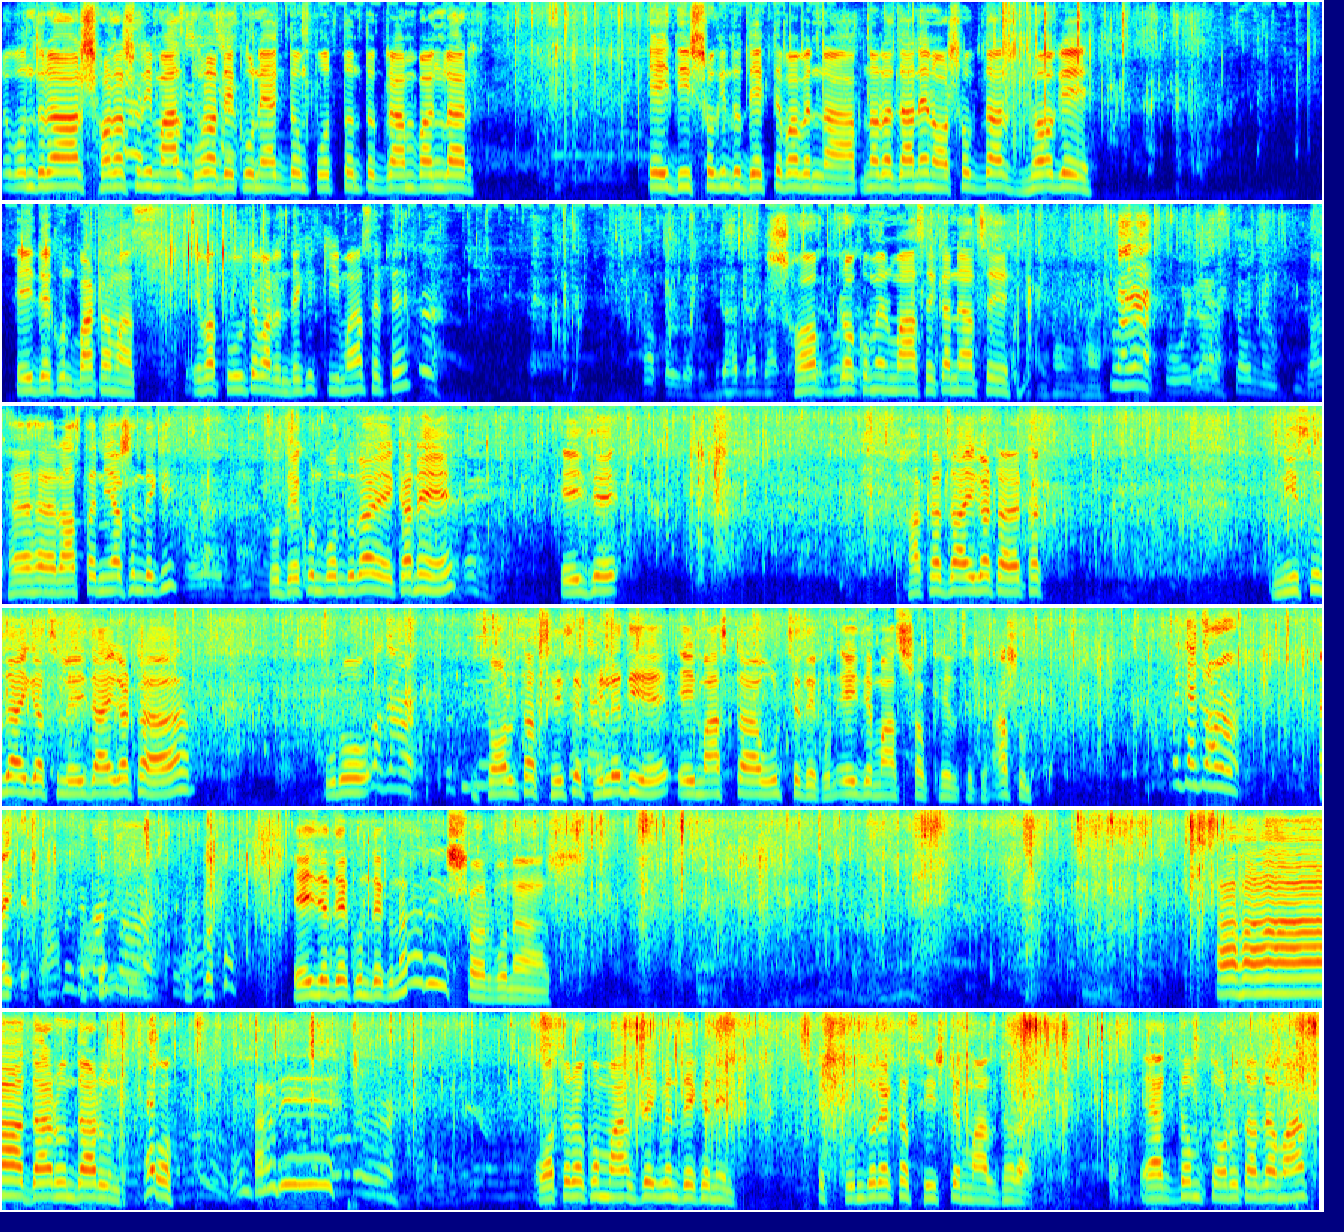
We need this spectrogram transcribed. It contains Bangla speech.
বন্ধুরা সরাসরি মাছ ধরা দেখুন একদম প্রত্যন্ত গ্রাম বাংলার এই দৃশ্য কিন্তু দেখতে পাবেন না। আপনারা জানেন অশোক দাস ব্লগে এই দেখুন বাটা মাছ। এবার তুলতে পারেন দেখি কি মাছ এতে। সব রকমের মাছ এখানে আছে। হ্যাঁ হ্যাঁ রাস্তায় নিয়ে আসেন দেখি। তো দেখুন বন্ধুরা এখানে এই যে ফাঁকা জায়গাটা একটা নিচু জায়গা ছিল। এই জায়গাটা পুরো জলটা ছেঁচে ফেলে দিয়ে এই মাছটা উঠছে দেখুন। এই যে মাছ সব খেলছে আসুন। এই যে দেখুন দেখুন। আরে সর্বনাশ। আহা দারুণ দারুণ ও আরে। কত রকম মাছ দেখবেন, দেখে নিন। সুন্দর একটা সিস্টেম মাছ ধরা। একদম তরতাজা মাছ।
